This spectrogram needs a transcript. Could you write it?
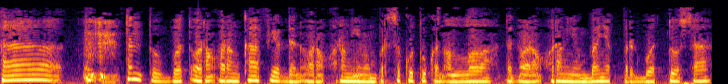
Uh, tentu buat orang-orang kafir dan orang-orang yang mempersekutukan Allah dan orang-orang yang banyak berbuat dosa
